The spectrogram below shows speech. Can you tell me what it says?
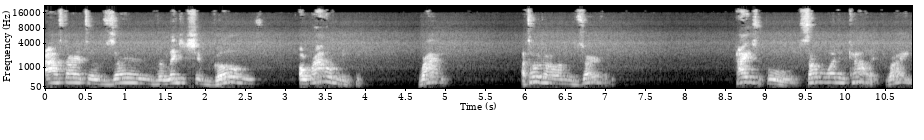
I started to observe relationship goals around me, right? I told y'all I'm observing. High school, somewhat in college, right?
